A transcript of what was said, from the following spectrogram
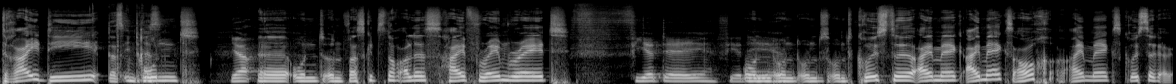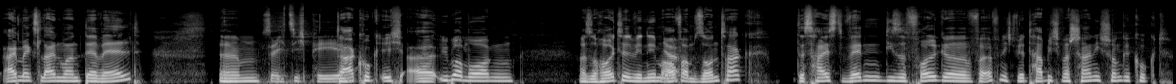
3D das Interesse. und, Ja, äh, und, und was gibt's noch alles? High Frame Rate 4D, 4D. und, und, und, und größte IMAX, IMAX auch, IMAX, größte IMAX-Leinwand der Welt. Ähm, 60p. Da gucke ich äh, übermorgen, also heute, wir nehmen Ja. auf am Sonntag. Das heißt, wenn diese Folge veröffentlicht wird, habe ich wahrscheinlich schon geguckt.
